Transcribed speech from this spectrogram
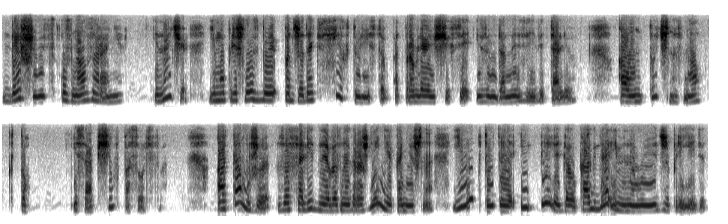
Дершевиц узнал заранее. Иначе ему пришлось бы поджидать всех туристов, отправляющихся из Индонезии в Италию. А он точно знал, кто, и сообщил в посольство. А там уже за солидное вознаграждение, конечно, ему кто-то и передал, когда именно Луиджи приедет.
